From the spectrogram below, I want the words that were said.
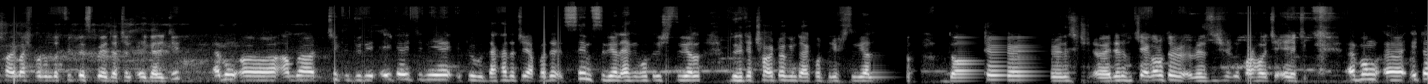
ছয় মাস পর্যন্ত ফিটনেস পেয়ে যাচ্ছেন এই গাড়িটি। এবং আমরা ঠিক যদি এই গাড়িটি নিয়ে একটু দেখাতে চাই, আপনাদের সেম সিরিয়াল এক একত্রিশ সিরিয়াল দুই হাজার ছয়টাও কিন্তু একত্রিশ সিরিয়াল এটা হচ্ছে এগারোতে রেজিস্ট্রেশন করা হয়েছে এবং এটা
